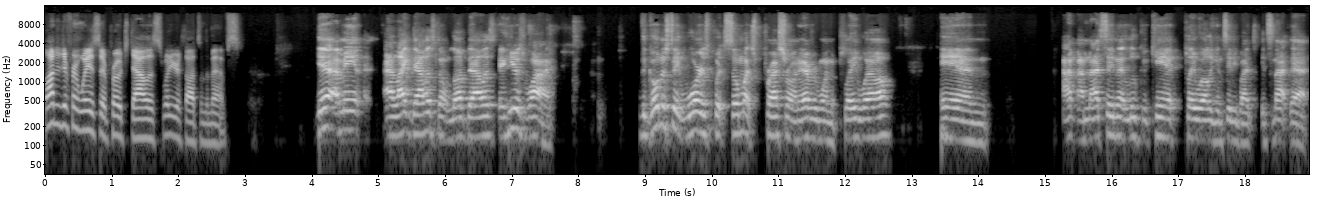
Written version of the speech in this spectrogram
a lot of different ways to approach Dallas. What are your thoughts on the Mavs? Yeah, I mean, I like Dallas, don't love Dallas. And here's why. The Golden State Warriors put so much pressure on everyone to play well. And I, am not saying that Luka can't play well against anybody. It's not that.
